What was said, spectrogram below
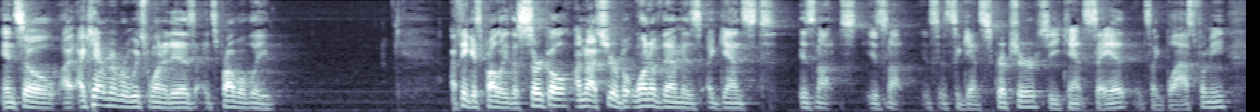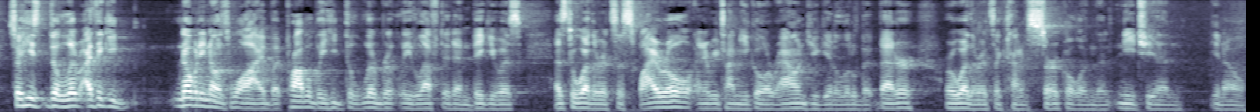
and so I, I can't remember which one it is. It's probably, I think it's probably the circle. I'm not sure, but one of them is against is not is not it's, it's against scripture, so you can't say it. It's like blasphemy. So he's deliberate. I think he nobody knows why, but probably he deliberately left it ambiguous as to whether it's a spiral and every time you go around you get a little bit better, or whether it's a kind of circle in the Nietzschean, you know,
